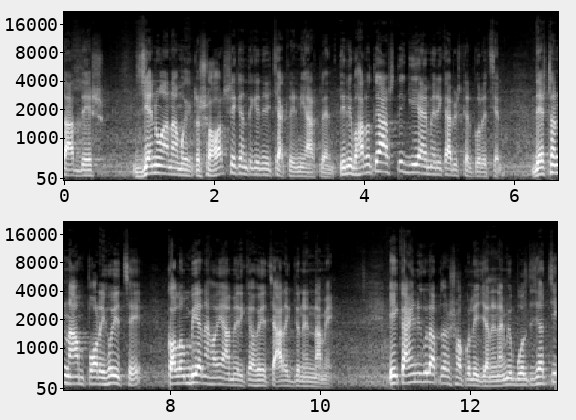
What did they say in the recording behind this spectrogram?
তার দেশ জেনোয়া নামক একটা শহর, সেখান থেকে তিনি চাকরি নিয়ে আসলেন। তিনি ভারতে আসতে গিয়ে আমেরিকা আবিষ্কার করেছেন। দেশটার নাম পরে হয়েছে, কলম্বিয়া না হয়ে আমেরিকা হয়েছে আরেকজনের নামে। এই কাহিনীগুলো আপনারা সকলেই জানেন। আমি বলতে চাচ্ছি,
